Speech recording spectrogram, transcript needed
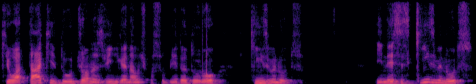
que o ataque do Jonas Vingegaard na última subida durou 15 minutos. E nesses 15 minutos,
